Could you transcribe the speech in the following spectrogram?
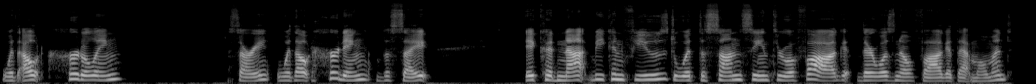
without hurtling, sorry, without hurting the sight. It could not be confused with the sun seen through a fog. There was no fog at that moment,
